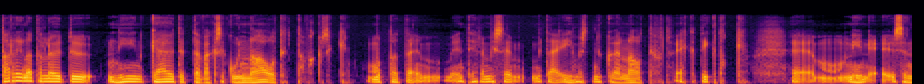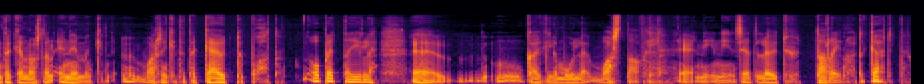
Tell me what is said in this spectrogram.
tarinoita löytyy niin käytettäväksi kuin nautittavaksikin. Mutta en tiedä, missä, mitä ihmiset nykyään nauttivat, ehkä TikTokia. Niin sen takia nostan enemmänkin varsinkin tätä käyttöpuolta. Opettajille, kaikille muille vastaaville, niin, niin sieltä löytyy tarinoita käytettäväksi.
